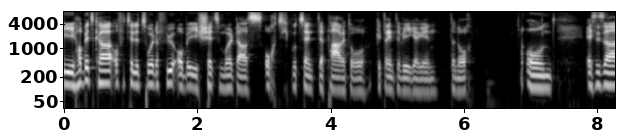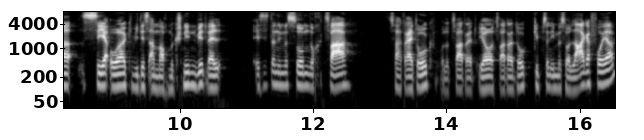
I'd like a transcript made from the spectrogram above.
ich habe jetzt keine offizielle Zahl dafür, aber ich schätze mal, dass 80% der Paare da getrennte Wege gehen danach. Und es ist auch sehr arg, wie das auch manchmal geschnitten wird, weil es ist dann immer so, nach zwei, zwei drei Tagen oder zwei, drei, ja, zwei, drei Tagen gibt es dann immer so ein Lagerfeuer.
